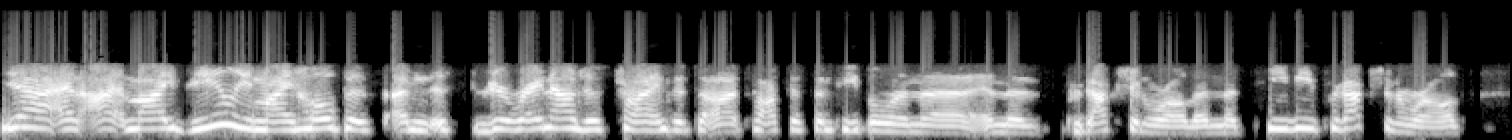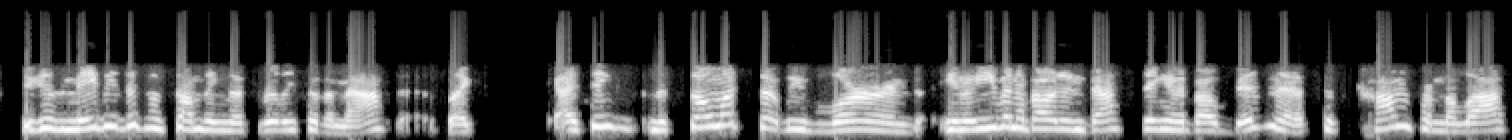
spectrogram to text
Yeah, and I, my ideally, my hope is I'm just, right now just trying to uh, talk to some people in the in the production world and the TV production world because maybe this is something that's really for the masses. Like I think so much that we've learned, you know, even about investing and about business has come from the last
